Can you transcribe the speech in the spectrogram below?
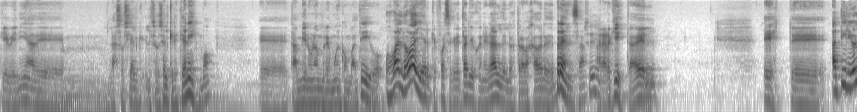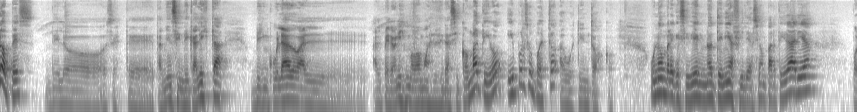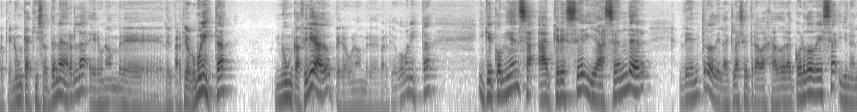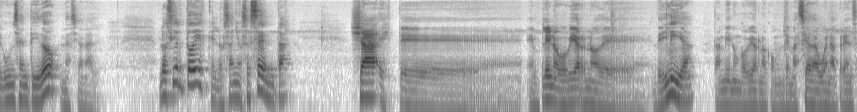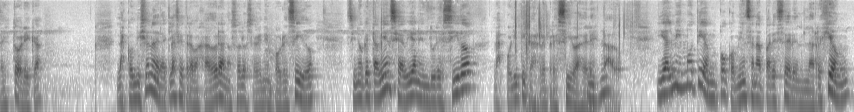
que venía del mm, la social, cristianismo, eh, también un hombre muy combativo. Osvaldo Bayer, que fue secretario general de los trabajadores de prensa, anarquista él. Este, Atilio López, de los, este, también sindicalista, vinculado al, al, peronismo, vamos a decir así, combativo. Y por supuesto, Agustín Tosco. Un hombre que si bien no tenía afiliación partidaria, porque nunca quiso tenerla, era un hombre del Partido Comunista, nunca afiliado, pero un hombre del Partido Comunista, y que comienza a crecer y a ascender dentro de la clase trabajadora cordobesa y en algún sentido nacional. Lo cierto es que en los años 60, ya este, en pleno gobierno de, de Ilía, también un gobierno con demasiada buena prensa histórica, las condiciones de la clase trabajadora no solo se habían empobrecido, sino que también se habían endurecido las políticas represivas del Estado. Y al mismo tiempo comienzan a aparecer en la región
